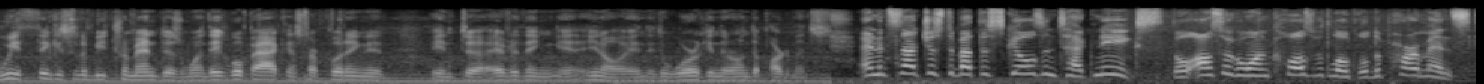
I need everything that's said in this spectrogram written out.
we think is going to be tremendous when they go back and start putting it into everything, eh, you know, into work in their own departments. And it's not just about the skills and techniques. They'll also go on calls with local departments.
